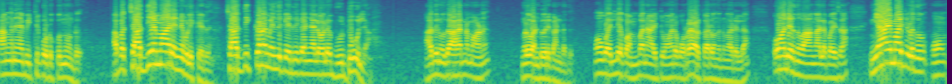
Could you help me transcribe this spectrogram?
അങ്ങനെ ഞാൻ വിറ്റ് കൊടുക്കുന്നുണ്ട്. അപ്പൊ ചതിയന്മാരെന്നെ വിളിക്കരുത്. ചതിക്കണം എന്ന് കരുതി കഴിഞ്ഞാൽ ഓലെ വിടൂല. അതിന് ഉദാഹരണമാണ് നിങ്ങൾ കണ്ടുവരെ കണ്ടത്. ഓൻ വലിയ കൊമ്പനായിട്ട് ഓനെ കുറേ ആൾക്കാർ ഒന്നും കാര്യമില്ല. ഓന്റെ ഇരുന്ന് വാങ്ങാല പൈസ ന്യായമായിട്ടുള്ളത് ഓൻ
